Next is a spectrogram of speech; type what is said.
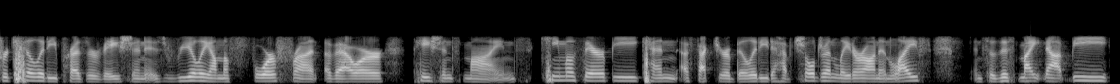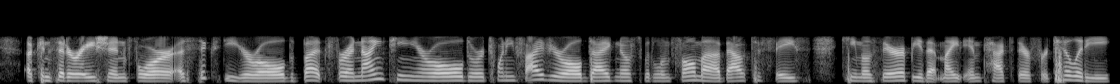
fertility preservation is really on the forefront of our patients' minds. Chemotherapy can affect your ability to have children later on in life, and so this might not be a consideration for a 60 year old, but for a 19 year old or a 25 year old diagnosed with lymphoma about to face chemotherapy that might impact their fertility,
